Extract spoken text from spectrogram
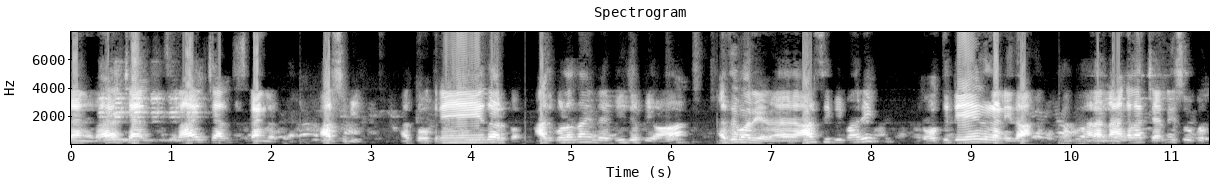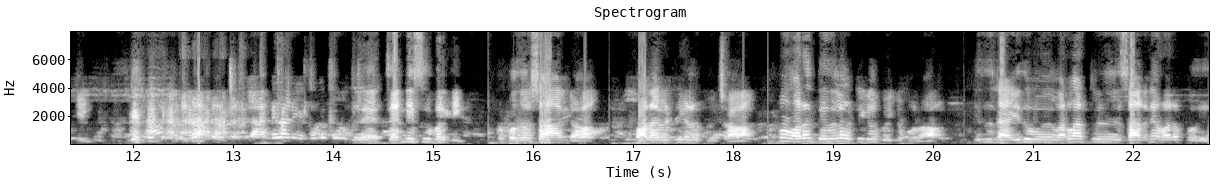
Bangalore Royal Challenge Royal Challengers Bangalore RCB அது தோத்துனே தான் இருக்கும். அது போலதான் இந்த பிஜேபியும் அது மாதிரி ஆர்சிபி மாதிரி தோத்துட்டே இருக்கிற அணி தான் ஆனா நாங்கெல்லாம் Chennai Super King. Chennai Super King. முப்பது வருஷம் ஆண்டோம். பல வெற்றிகளை குவிச்சோம். இப்போ வர தேர்தல வெற்றிகளை குவிக்க போறோம். இது இது வரலாற்று சாதனையே வரப்போகுது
